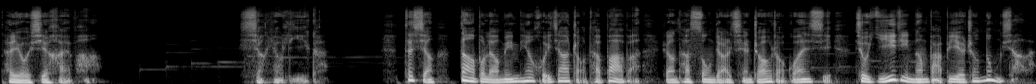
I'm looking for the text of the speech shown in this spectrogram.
他有些害怕，想要离开。他想，大不了明天回家找他爸爸，让他送点钱，找找关系，就一定能把毕业证弄下来。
